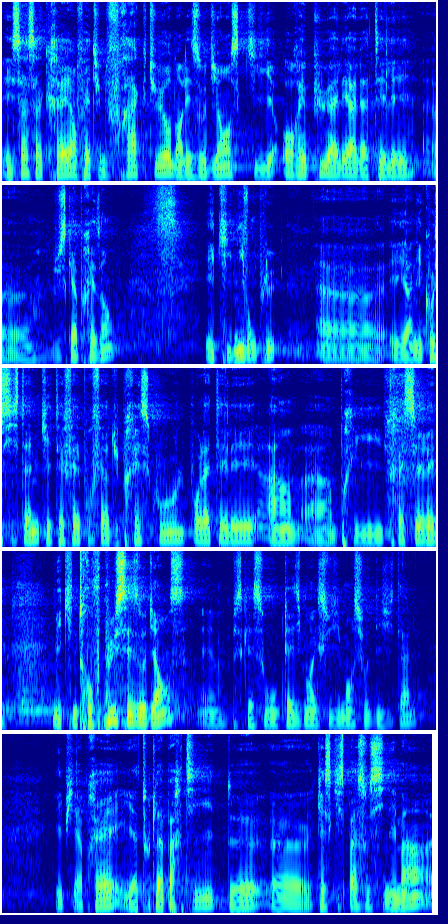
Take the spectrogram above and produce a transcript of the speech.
et, ça, ça crée en fait une fracture dans les audiences qui auraient pu aller à la télé euh, jusqu'à présent et qui n'y vont plus. Euh, et un écosystème qui était fait pour faire du preschool pour la télé à un, prix très serré, mais qui ne trouve plus ses audiences, puisqu'elles sont quasiment exclusivement sur le digital. Et puis après, il y a toute la partie de qu'est-ce qui se passe au cinéma?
